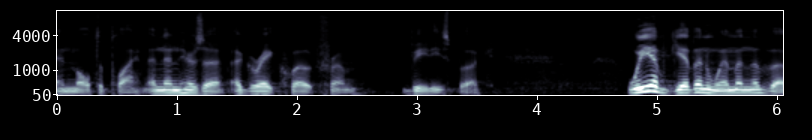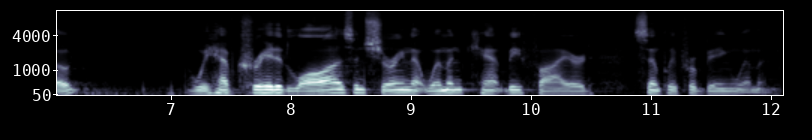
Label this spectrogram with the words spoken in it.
and multiply. And then here's a, a great quote from Beaty's book We have given women the vote. We have created laws ensuring that women can't be fired simply for being women.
